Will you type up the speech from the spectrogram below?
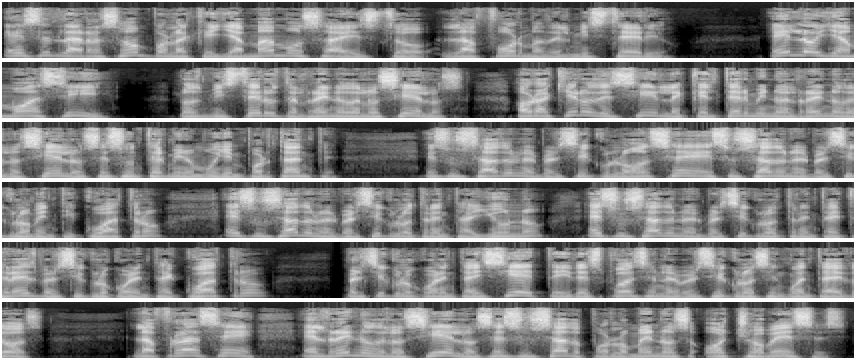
esa es la razón por la que llamamos a esto la forma del misterio. Él lo llamó así, los misterios del reino de los cielos. Ahora quiero decirle que el término el reino de los cielos es un término muy importante. Es usado en el versículo 11, es usado en el versículo 24, es usado en el versículo 31, es usado en el versículo 33, versículo 44, versículo 47 y después en el versículo 52. La frase el reino de los cielos es usado por lo menos ocho veces.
